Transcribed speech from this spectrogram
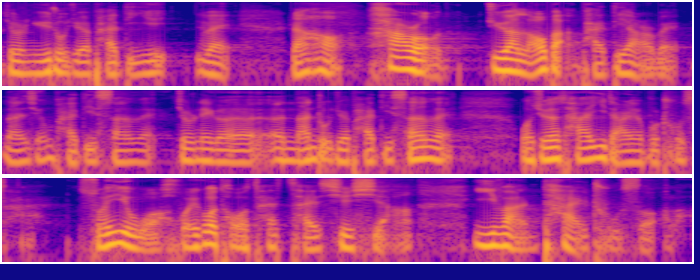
就是女主角排第一位，然后 Harold 剧院老板排第二位，男星排第三位，就是那个呃男主角排第三位。我觉得他一点也不出彩，所以我回过头才才去想，伊万太出色了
